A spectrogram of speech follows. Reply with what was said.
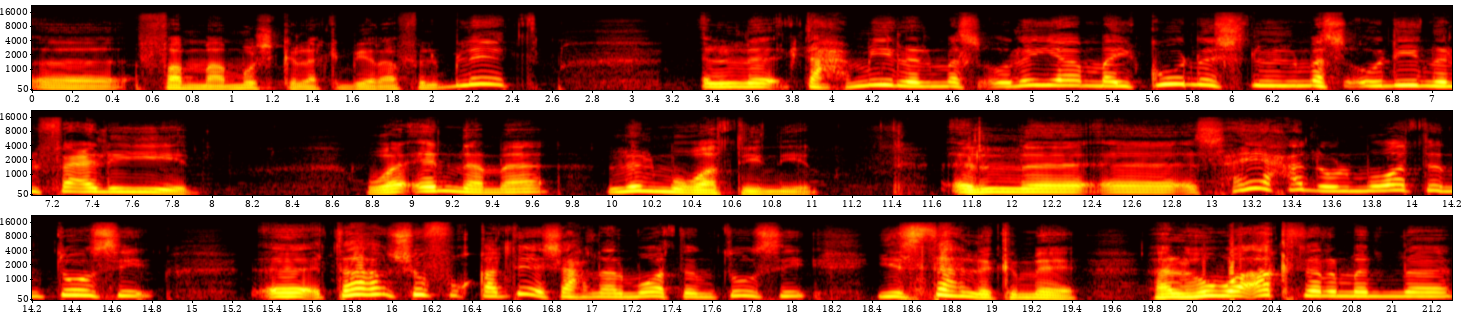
آه فما مشكلة كبيرة في البلاد تحميل المسؤولية ما يكونش للمسؤولين الفعليين وإنما للمواطنين. آه، صحيح أنه المواطن التونسي ترى نشوفوا قديش إحنا المواطن التونسي يستهلك ماء هل هو أكثر من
